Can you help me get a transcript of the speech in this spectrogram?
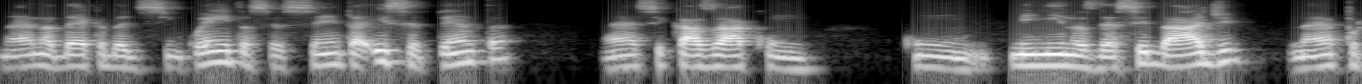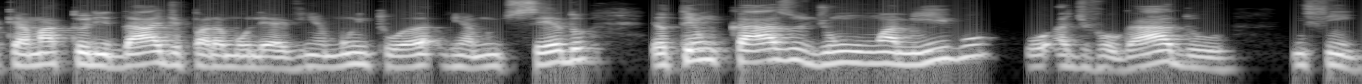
né, na década de 50, 60 e 70, né, se casar com, com meninas dessa idade, né? Porque a maturidade para a mulher vinha muito, vinha muito cedo. Eu tenho um caso de um amigo, advogado, enfim,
